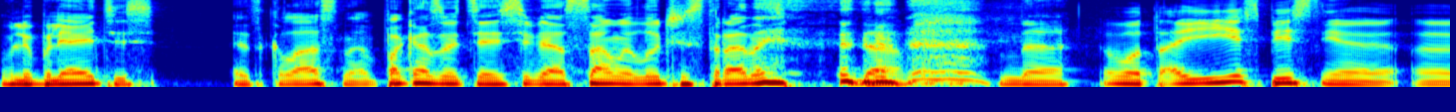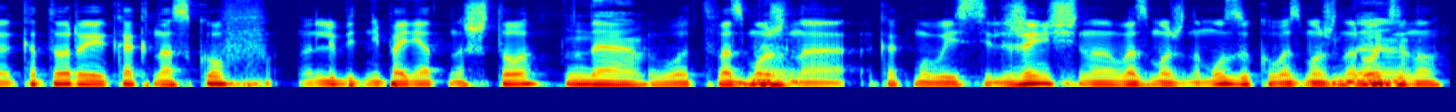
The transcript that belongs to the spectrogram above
влюбляйтесь. Это классно. Показывайте себя с самой лучшей стороны. Да. Да, Вот. А и есть песни, э, которые, как Носков, любят непонятно что. да, Вот. Возможно, как мы выяснили, женщину, возможно, музыку, возможно, Да. родину.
